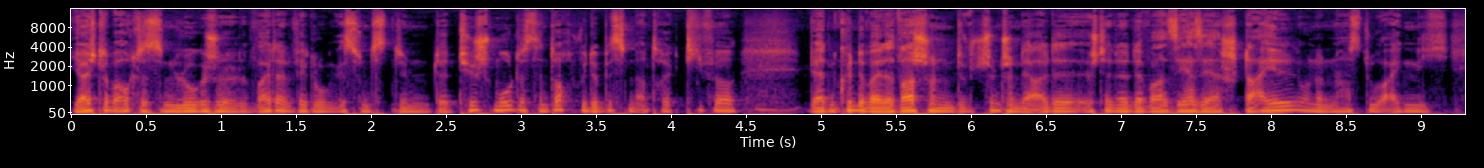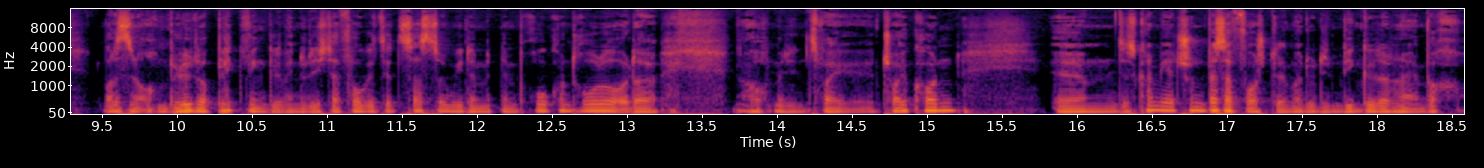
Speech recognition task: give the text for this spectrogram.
Ja, ich glaube auch, dass es eine logische Weiterentwicklung ist und der Tischmodus dann doch wieder ein bisschen attraktiver mhm. werden könnte, weil das war schon, stimmt schon, der alte Ständer, der war sehr, sehr steil und dann hast du eigentlich, war das dann auch ein blöder Blickwinkel, wenn du dich da vorgesetzt hast, irgendwie dann mit einem Pro-Controller oder auch mit den zwei Joy-Con. Ähm, das kann ich mir jetzt schon besser vorstellen, weil du den Winkel dann halt einfach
